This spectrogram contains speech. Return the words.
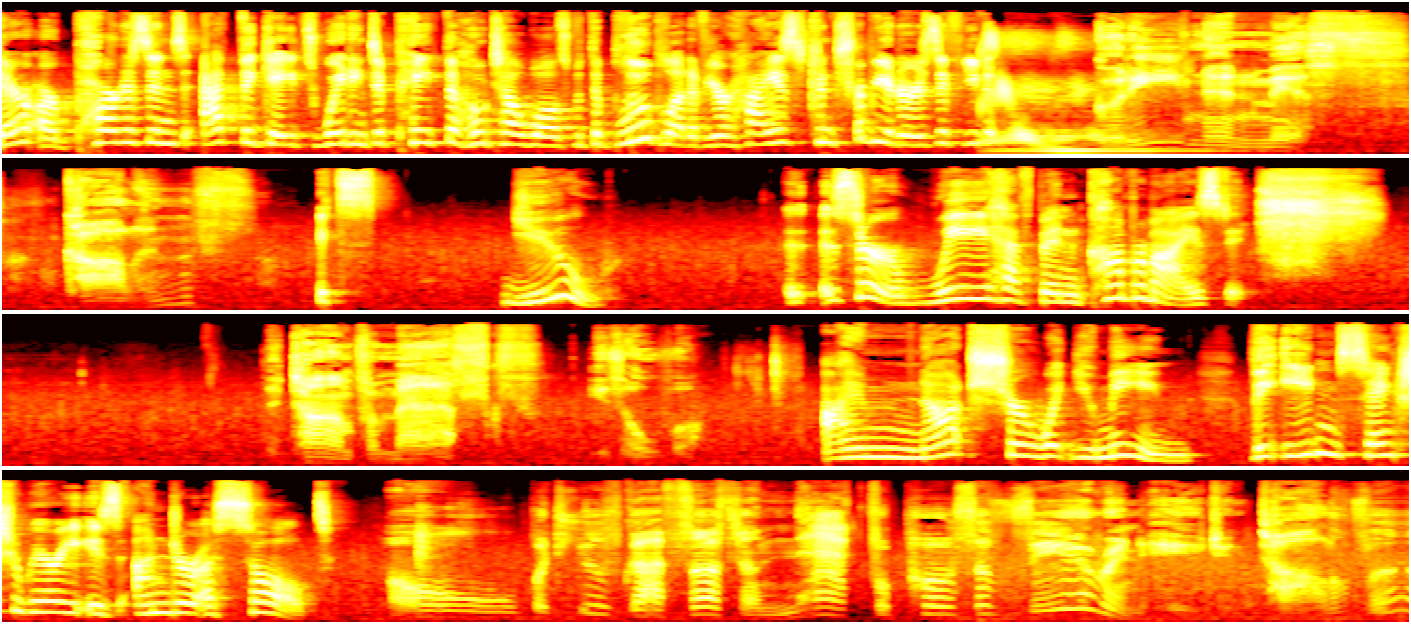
there are partisans at the gates waiting to paint the hotel walls with the blue blood of your highest contributors if you. Good evening, Miss Collins. It's you. Uh, sir, we have been compromised. The time for masks is over. I'm not sure what you mean. The Eden Sanctuary is under assault. Oh, but you've got such a knack for persevering, Agent Tolliver.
